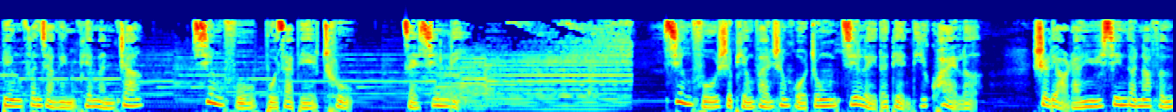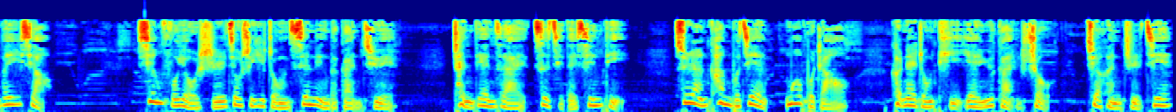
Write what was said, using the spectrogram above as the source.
并分享给你篇文章：幸福不在别处，在心里。幸福是平凡生活中积累的点滴快乐，是了然于心的那份微笑。幸福有时就是一种心灵的感觉，沉淀在自己的心底，虽然看不见摸不着。可那种体验与感受却很直接，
